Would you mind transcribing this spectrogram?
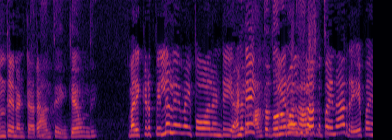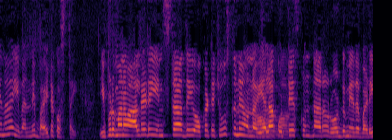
అంతేనంటారా? అంతే ఇంకేముంది? మరి ఇక్కడ పిల్లలు ఏమైపోవాలండి? అంటే అంత దూరం ఈ రోజు వాళ్ళు కాకపోయినా రేపైనా ఇవన్నీ బయటకు వస్తాయి ఇప్పుడు మనం ఆల్రెడీ ఇన్స్టాది ఒకటి చూస్తూనే ఉన్నాం. ఎలా కొట్టేసుకుంటున్నారో రోడ్డు మీద పడి.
